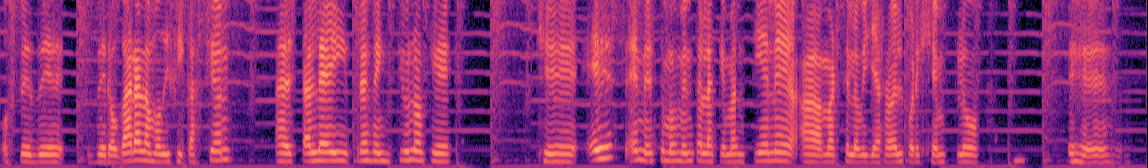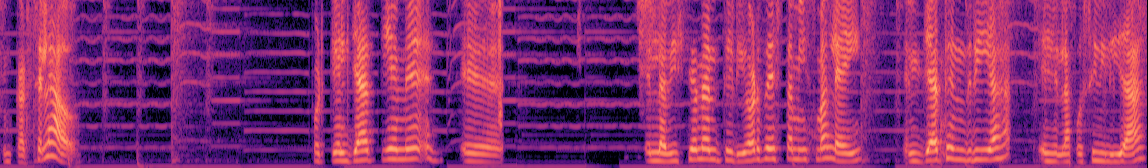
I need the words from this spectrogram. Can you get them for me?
o se de- derogara la modificación a esta ley 321 que, que es en este momento la que mantiene a Marcelo Villarroel, por ejemplo, eh, encarcelado. Porque él ya tiene, eh, en la visión anterior de esta misma ley, él ya tendría eh, la posibilidad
